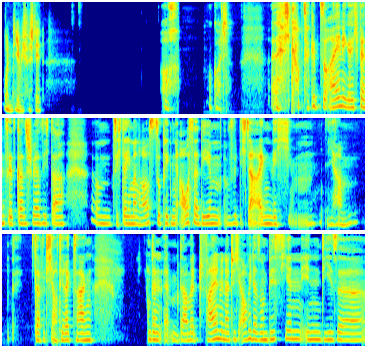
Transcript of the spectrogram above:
Und ihr mich versteht. Och, oh Gott. Äh, Ich glaube, da gibt so einige. Ich fände es jetzt ganz schwer, sich da, ähm, sich da jemanden rauszupicken. Außerdem würde ich da eigentlich, ähm, ja, da würde ich auch direkt sagen, denn ähm, damit fallen wir natürlich auch wieder so ein bisschen in diese,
